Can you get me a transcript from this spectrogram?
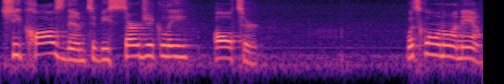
She caused them to be surgically altered. What's going on now?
